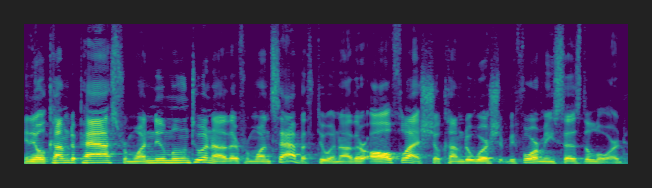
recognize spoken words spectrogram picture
And it will come to pass from one new moon to another, from one Sabbath to another, all flesh shall come to worship before me, says the Lord.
